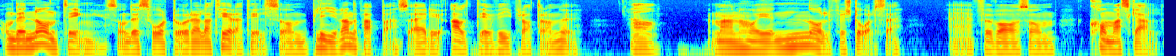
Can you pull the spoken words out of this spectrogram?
om det är någonting som det är svårt att relatera till som blivande pappa så är det ju allt det vi pratar om nu. Ja, Man har ju noll förståelse eh, för vad som komma skall.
